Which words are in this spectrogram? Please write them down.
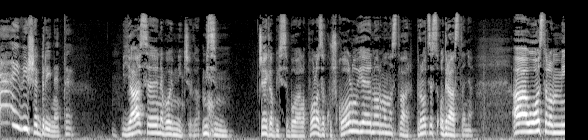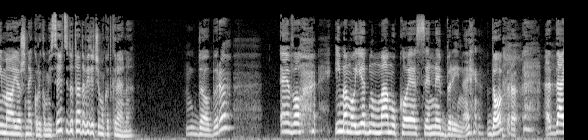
najviše brinete? Ja se ne bojim ničega. Mislim, čega bih se bojala? Polazak u školu je normalna stvar. Proces odrastanja. A u ostalom ima još nekoliko mjeseci, do tada vidjet ćemo kad krene. Dobro. Evo, imamo jednu mamu koja se ne brine. Dobro. Da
